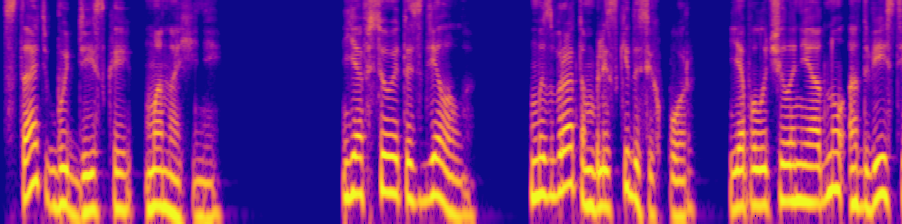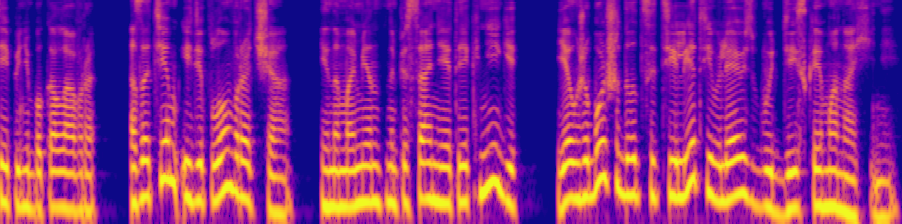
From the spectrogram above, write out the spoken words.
стать буддийской монахиней. Я все это сделала. Мы с братом близки до сих пор. Я получила не одну, а две степени бакалавра, а затем и диплом врача. И на момент написания этой книги я уже больше 20 лет являюсь буддийской монахиней.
